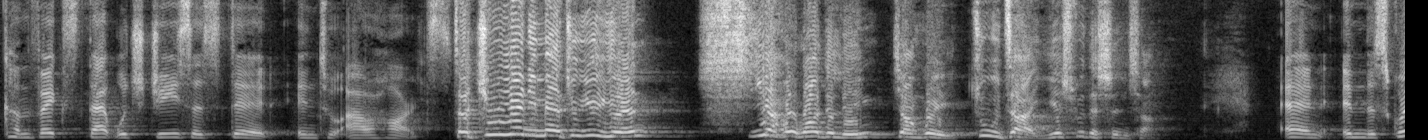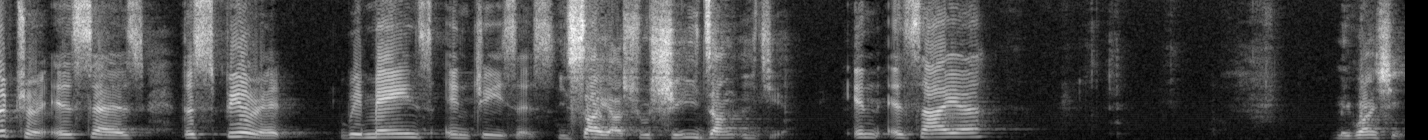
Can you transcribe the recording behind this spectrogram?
convicts that which Jesus did into our hearts. 在旧约里面就预言，耶和华的灵将会住在耶稣的身上。 And in the scripture, it says the Spirit remains in Jesus. 以赛亚书十一章一节， In Isaiah, 没关系，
